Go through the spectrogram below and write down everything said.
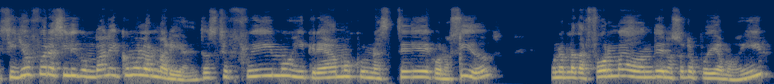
si yo fuera a Silicon Valley, ¿cómo lo armaría? Entonces fuimos y creamos con una serie de conocidos una plataforma donde nosotros podíamos ir,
